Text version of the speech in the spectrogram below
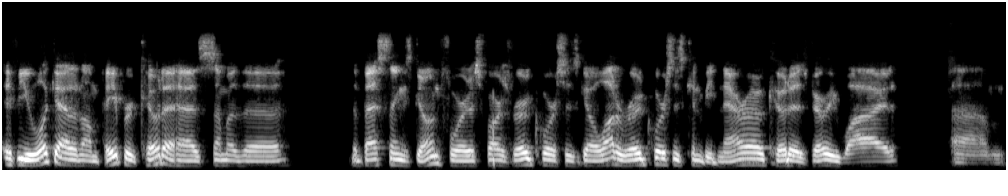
if you look at it on paper, COTA has some of the the best things going for it as far as road courses go. A lot of road courses can be narrow. COTA is very wide. Um,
